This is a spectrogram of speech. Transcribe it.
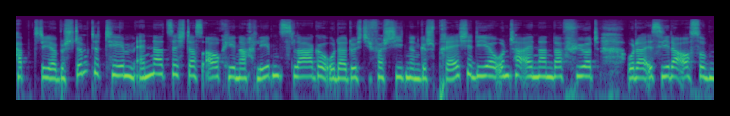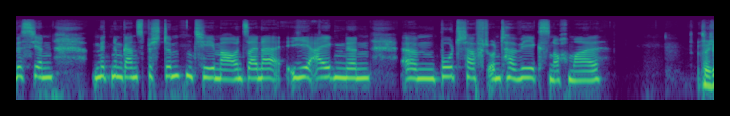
Habt ihr bestimmte Themen? Ändert sich das auch je nach Lebenslage oder durch die verschiedenen Gespräche, die ihr untereinander führt? Oder ist jeder auch so ein bisschen mit einem ganz bestimmten Thema und seiner je eigenen ähm, Botschaft unterwegs nochmal? Also ich,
